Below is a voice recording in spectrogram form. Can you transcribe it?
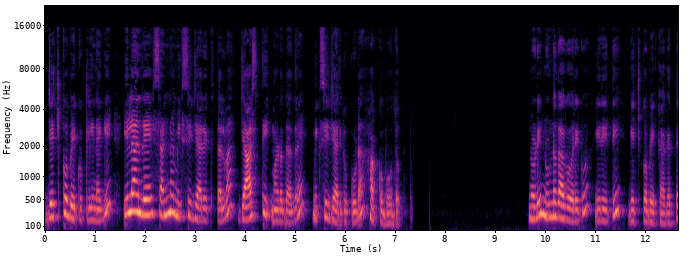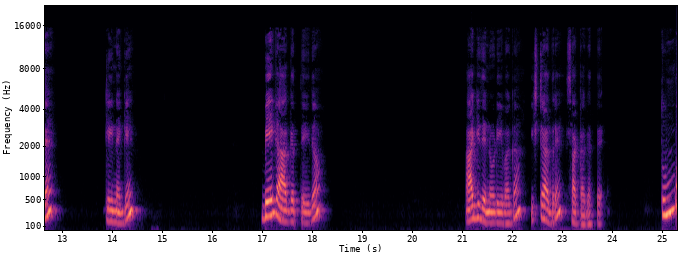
ಜಚ್ಕೋಬೇಕು ಕ್ಲೀನಾಗಿ ಇಲ್ಲಾಂದರೆ ಸಣ್ಣ ಮಿಕ್ಸಿ ಜಾರ್ ಇರ್ತದಲ್ವ, ಜಾಸ್ತಿ ಮಾಡೋದಾದರೆ ಮಿಕ್ಸಿ ಜಾರಿಗೂ ಕೂಡ ಹಾಕ್ಕೋಬೋದು. ನೋಡಿ ನುಣ್ಣಗಾಗೋವರೆಗೂ ಈ ರೀತಿ ಗೆಚ್ಕೋಬೇಕಾಗತ್ತೆ ಕ್ಲೀನಾಗಿ ಬೇಗ ಆಗತ್ತೆ ಇದು. ಆಗಿದೆ ನೋಡಿ ಇವಾಗ, ಇಷ್ಟ ಆದರೆ ಸಾಕಾಗತ್ತೆ. ತುಂಬ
